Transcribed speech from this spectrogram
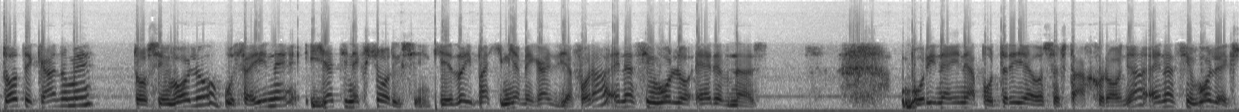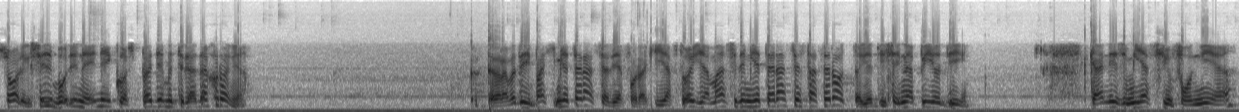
τότε κάνουμε το συμβόλαιο που θα είναι για την εξόριξη. Και εδώ υπάρχει μια μεγάλη διαφορά. Ένα συμβόλαιο έρευνας μπορεί να είναι από 3 έως 7 χρόνια. Ένα συμβόλαιο εξόριξης μπορεί να είναι 25 με 30 χρόνια. Καταλαβαίνετε υπάρχει μια τεράστια διαφορά και γι' αυτό για μας είναι μια τεράστια σταθερότητα γιατί θέλει να πει ότι κάνεις μια συμφωνία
